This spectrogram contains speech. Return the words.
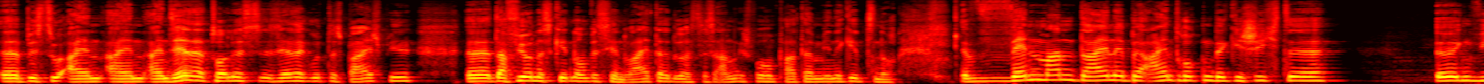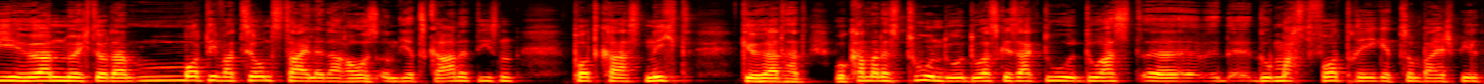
äh, bist du ein, ein, ein sehr, sehr tolles, sehr, sehr gutes Beispiel äh, dafür und es geht noch ein bisschen weiter. Du hast es angesprochen, ein paar Termine gibt's noch. Wenn man deine beeindruckende Geschichte irgendwie hören möchte oder Motivationsteile daraus und jetzt gerade diesen Podcast nicht gehört hat, wo kann man das tun? Du, du hast gesagt, du, du hast, äh, du machst Vorträge zum Beispiel.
